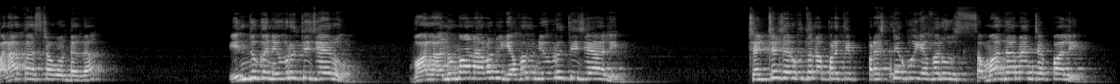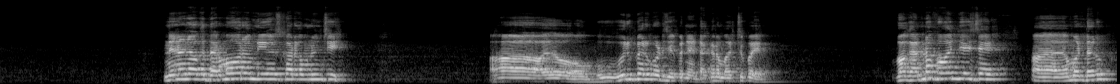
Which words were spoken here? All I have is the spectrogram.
పరాకాష్ట ఉంటుందా? ఎందుకు నివృత్తి చేయరు? వాళ్ళ అనుమానాలను ఎవరు నివృత్తి చేయాలి? చర్చ జరుగుతున్న ప్రతి ప్రశ్నకు ఎవరు సమాధానం చెప్పాలి? నిన్న నాకు ధర్మవరం నియోజకవర్గం నుంచి ఊరి పేరు కూడా చెప్పాను నేను అక్కడ మర్చిపోయా. ఒక అన్న ఫోన్ చేసే ఏమంటారు?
